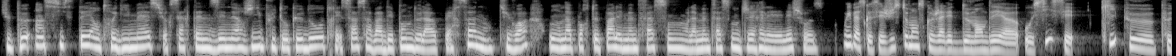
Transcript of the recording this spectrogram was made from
tu peux insister entre guillemets sur certaines énergies plutôt que d'autres et ça ça va dépendre de la personne tu vois. On n'apporte pas les mêmes façons la même façon de gérer les, choses. Oui parce que c'est justement ce que j'allais te demander euh, aussi c'est qui peut, peut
